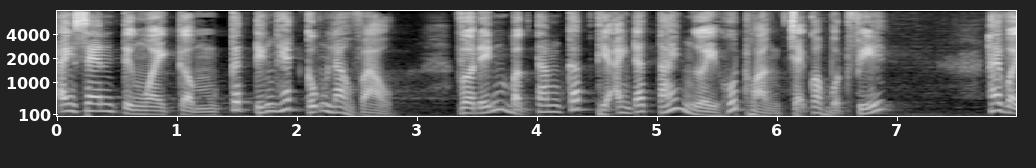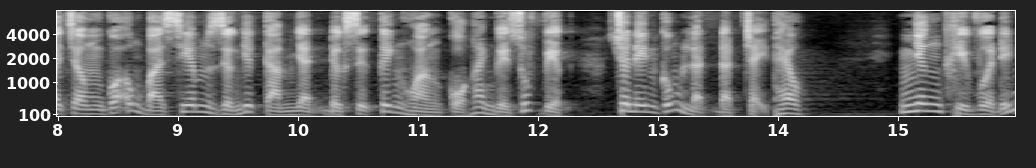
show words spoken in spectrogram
Anh Sen từ ngoài cổng cất tiếng hét cũng lao vào. Vừa đến bậc tam cấp thì anh đã tái người hốt hoảng chạy qua một phía. Hai vợ chồng của ông bà Siêm dường như cảm nhận được sự kinh hoàng của hai người giúp việc, Cho nên cũng lật đật chạy theo. Nhưng khi vừa đến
